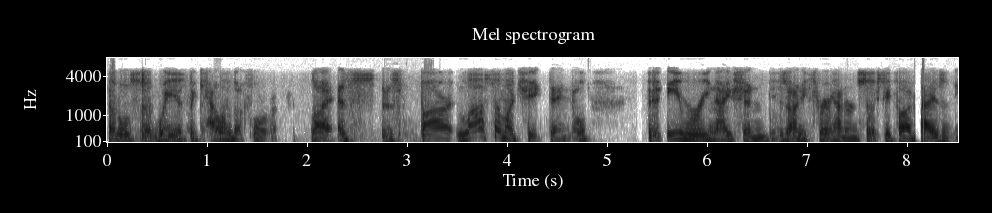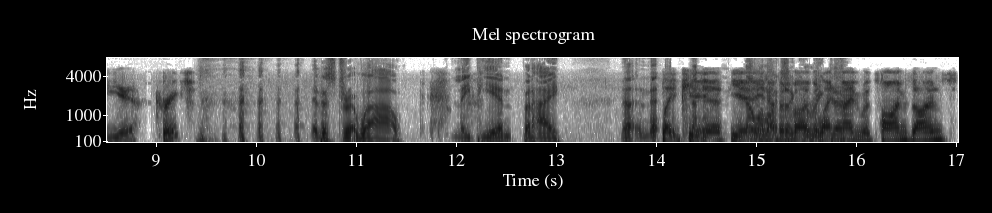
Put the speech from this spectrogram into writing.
But also, where's the calendar for it? Like, as, as far, last time I checked, Daniel, that every nation is only 365 days in a year, correct? that is true. Wow. Leap year, but hey. No, no, leap year, yeah, no a bit of overlap maybe with time zones.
